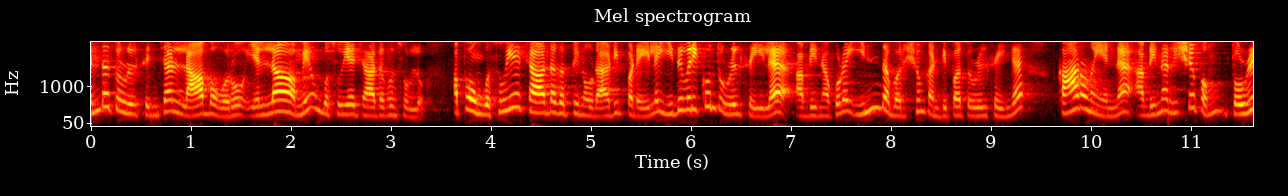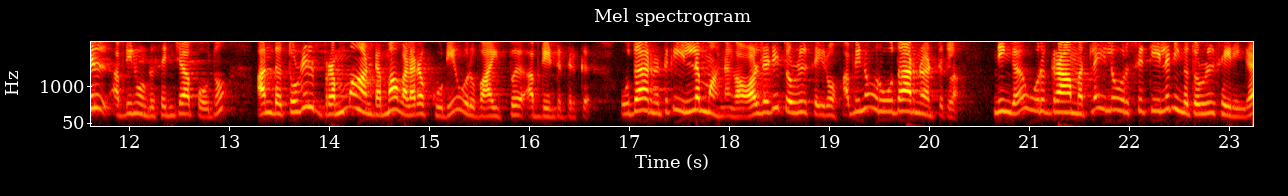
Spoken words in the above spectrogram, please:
எந்த தொழில் செஞ்சால் லாபம் வரும்? எல்லாமே உங்கள் சுய ஜாதகம் சொல்லும். அப்போ உங்கள் சுய ஜாதகத்தினோட அடிப்படையில் இது வரைக்கும் தொழில் செய்யல அப்படின்னா கூட இந்த வருஷம் கண்டிப்பாக தொழில் செய்யுங்க. காரணம் என்ன அப்படின்னா ரிஷபம் தொழில் அப்படின்னு ஒன்று செஞ்சால் போதும். அந்த தொழில் பிரம்மாண்டமாக வளரக்கூடிய ஒரு வாய்ப்பு அப்படின்றது இருக்குது உதாரணத்துக்கு இல்லைம்மா நாங்கள் ஆல்ரெடி தொழில் செய்கிறோம் அப்படின்னு ஒரு உதாரணம் எடுத்துக்கலாம். நீங்கள் ஒரு கிராமத்தில் இல்லை ஒரு சிட்டியில் நீங்கள் தொழில் செய்கிறீங்க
